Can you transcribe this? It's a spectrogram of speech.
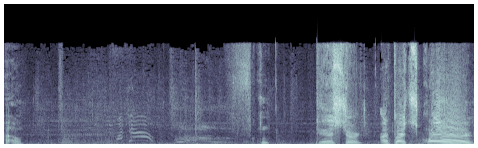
Uh-oh. Bastard! I pressed square!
